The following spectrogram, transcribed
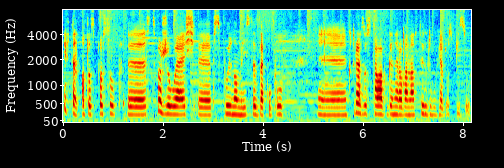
I w ten oto sposób y, stworzyłeś y, wspólną listę zakupów, która została wygenerowana z tych dwóch jadłospisów.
